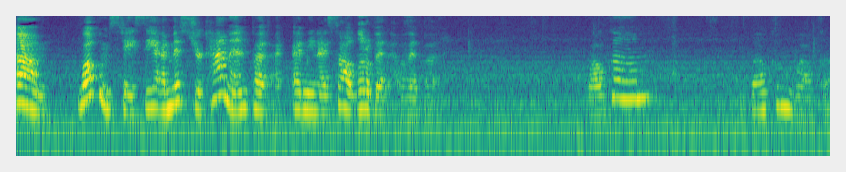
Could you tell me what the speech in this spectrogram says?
Um, welcome, Stacy. I missed your comment, but I, I mean, I saw a little bit of it, but welcome welcome, welcome.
